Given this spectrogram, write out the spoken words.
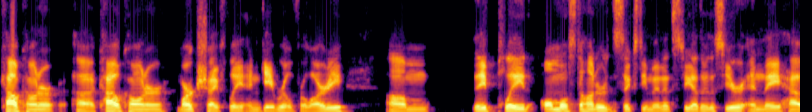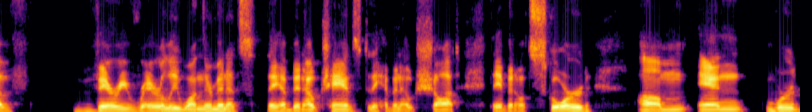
Kyle Connor, uh, Kyle Connor, Mark Scheifele, and Gabriel Vilardi. Um, they've played almost 160 minutes together this year, and they have very rarely won their minutes. They have been outchanced, they have been outshot, they have been outscored, um, and we're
